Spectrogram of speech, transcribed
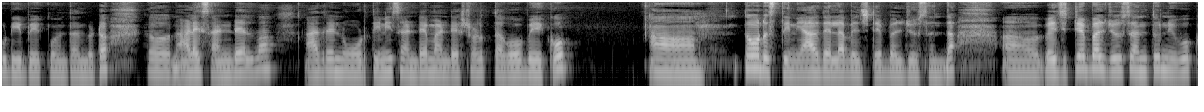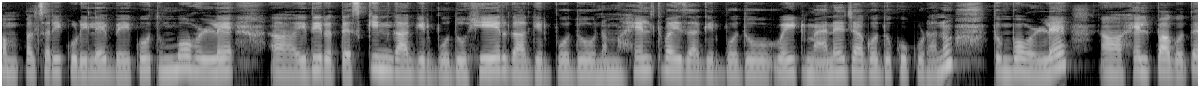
ಕುಡಿಬೇಕು ಅಂತ ಅಂದ್ಬಿಟ್ಟು ಸೊ ನಾಳೆ ಸಂಡೇ ಅಲ್ವಾ? ಆದರೆ ನೋಡ್ತೀನಿ. ಸಂಡೇ ಮಂಡೇ ಅಷ್ಟರೊಳಗೆ ತಗೋಬೇಕು. ತೋರಿಸ್ತೀನಿ ಯಾವುದೆಲ್ಲ ವೆಜಿಟೇಬಲ್ ಜ್ಯೂಸ್ ಅಂತ. ವೆಜಿಟೇಬಲ್ ಜ್ಯೂಸ್ ಅಂತೂ ನೀವು ಕಂಪಲ್ಸರಿ ಕುಡಿಲೇಬೇಕು. ತುಂಬ ಒಳ್ಳೆ ಇದಿರುತ್ತೆ. ಸ್ಕಿನ್ಗಾಗಿರ್ಬೋದು ಹೇರ್ಗಾಗಿರ್ಬೋದು ನಮ್ಮ ಹೆಲ್ತ್ ವೈಸ್ ಆಗಿರ್ಬೋದು ವೆಯ್ಟ್ ಮ್ಯಾನೇಜ್ ಆಗೋದಕ್ಕೂ ಕೂಡ ತುಂಬ ಒಳ್ಳೆ ಹೆಲ್ಪ್ ಆಗುತ್ತೆ.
